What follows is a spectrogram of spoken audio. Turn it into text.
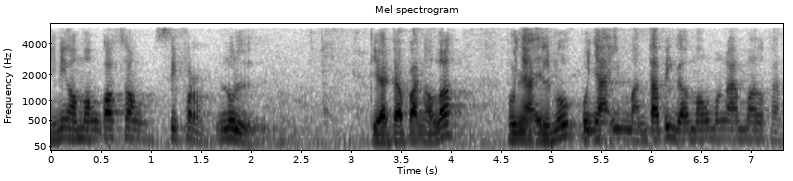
ini omong kosong sifar nul di hadapan Allah punya ilmu punya iman tapi nggak mau mengamalkan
